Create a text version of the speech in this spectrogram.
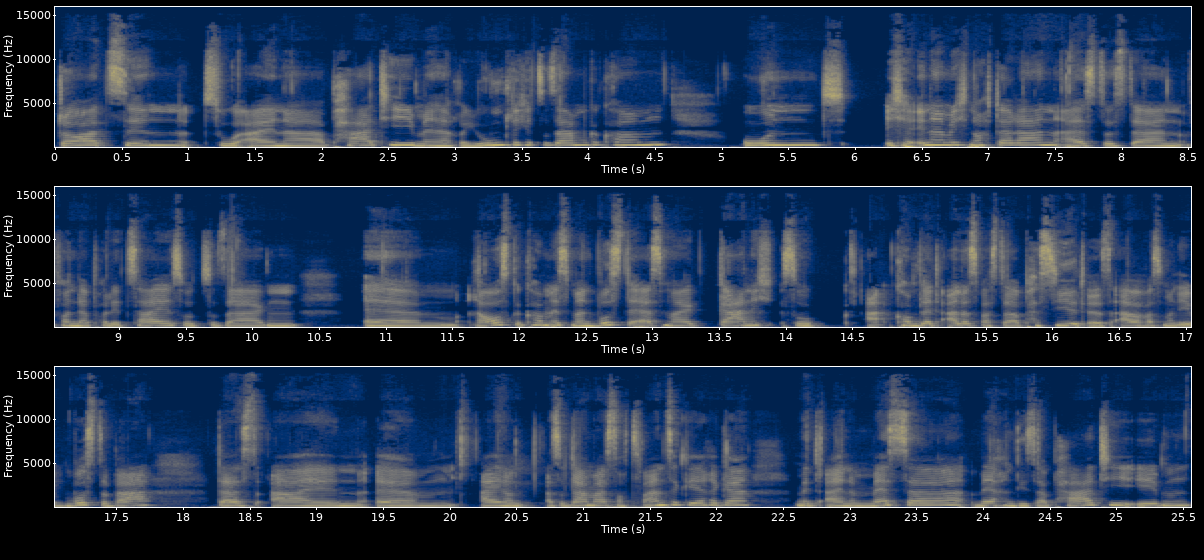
Dort sind zu einer Party mehrere Jugendliche zusammengekommen. Und ich erinnere mich noch daran, als das dann von der Polizei sozusagen ähm, rausgekommen ist. Man wusste erstmal gar nicht so a- komplett alles, was da passiert ist. Aber was man eben wusste, war, dass ein, ähm, ein also damals noch 20-Jähriger mit einem Messer während dieser Party eben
